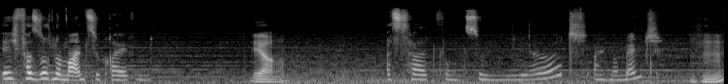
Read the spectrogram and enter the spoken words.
Ich versuche nochmal anzugreifen. Ja. Das hat funktioniert. Einen Moment. Mhm.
